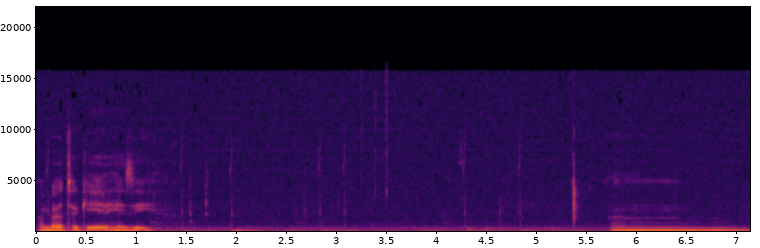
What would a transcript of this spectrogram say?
I'm about to get hizzy. Um.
